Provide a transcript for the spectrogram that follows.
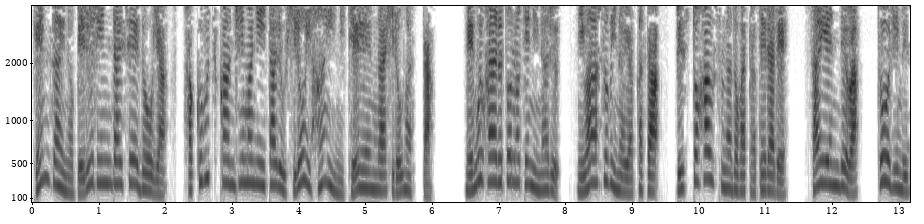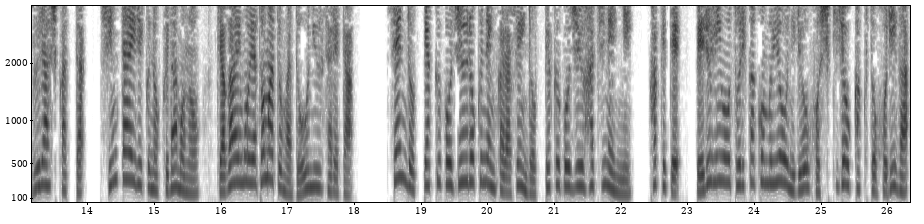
現在のベルリン大聖堂や博物館島に至る広い範囲に庭園が広がった。メムハルトの手になる庭遊びの館、ルストハウスなどが建てられ、菜園では当時珍しかった新大陸の果物、ジャガイモやトマトが導入された。1656年から1658年にかけてベルリンを取り囲むように両保式城郭と堀が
